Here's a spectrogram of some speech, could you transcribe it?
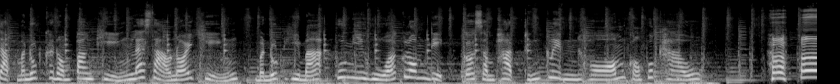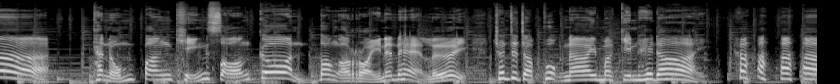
จับมนุษย์ขนมปังขิงและสาวน้อยขิง มนุษย์หิมะผู้มีหัวกลมดิกก็สัมผัสถึงกลิ่นหอมของพวกเขา ฮ่าฮ่าขนมปังขิงสองก้อนต้องอร่อยแน่ๆเลย ฉันจะจับพวกนายมากินให้ได้ฮ่าฮ่าฮ่าฮ่า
